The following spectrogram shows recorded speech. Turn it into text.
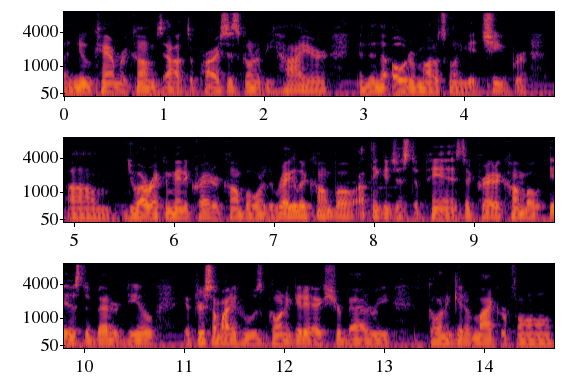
A new camera comes out the price is going to be higher and then the older model is going to get cheaper. Um, do i recommend a creator combo or the regular combo? I think it just depends. The creator combo is the better deal. If you're somebody who's going to get an extra battery going to get a microphone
